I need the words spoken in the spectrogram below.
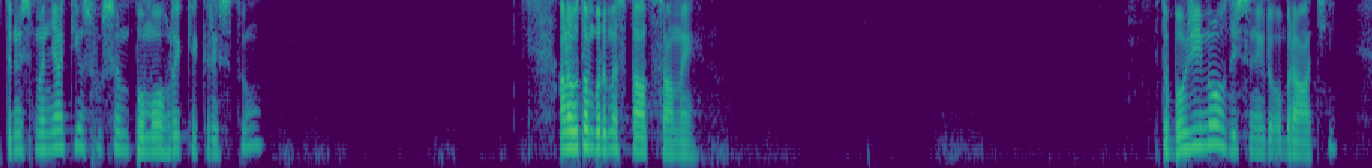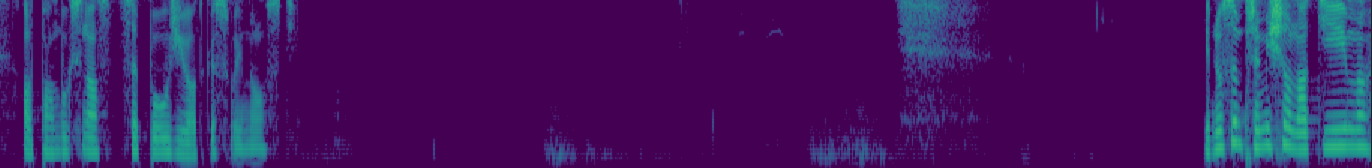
kterým jsme nějakým způsobem pomohli ke Kristu? A nebo tam budeme stát sami. Je to boží milost, když se někdo obrátí, ale Pán Bůh se nás chce používat ke své milosti. Jednou jsem přemýšlel nad tím,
